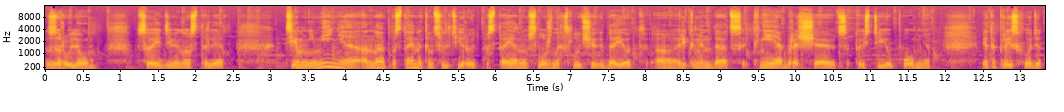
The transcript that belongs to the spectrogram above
за рулем в свои 90 лет. Тем не менее, она постоянно консультирует, постоянно в сложных случаях дает а, рекомендации, к ней обращаются, то есть ее помнят. Это происходит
